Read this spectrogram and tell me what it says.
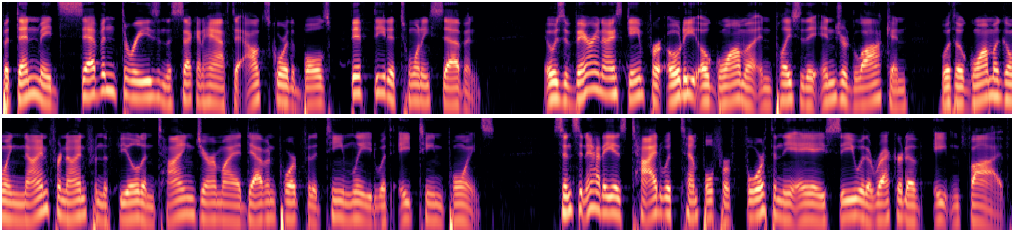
but then made seven threes in the second half to outscore the Bulls 50 to 27. It was a very nice game for Ody Oguama in place of the injured Lakhin, with Oguama going 9 for 9 from the field and tying Jeremiah Davenport for the team lead with 18 points. Cincinnati is tied with Temple for fourth in the AAC with a record of 8 and 5.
